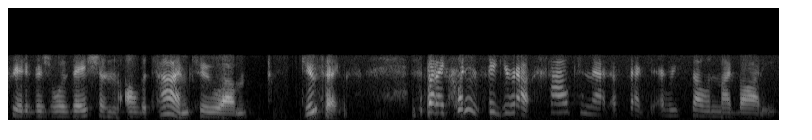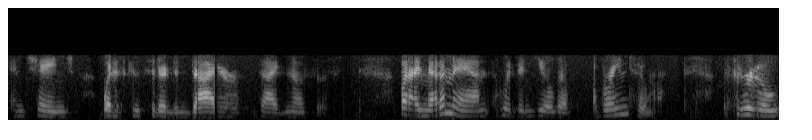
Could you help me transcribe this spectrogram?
creative visualization all the time to um, do things but I couldn't figure out how can that affect every cell in my body and change what is considered a dire diagnosis. But I met a man who had been healed of a brain tumor through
